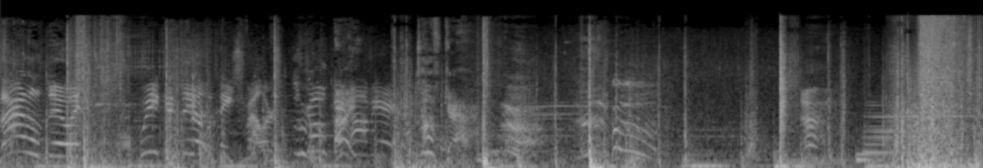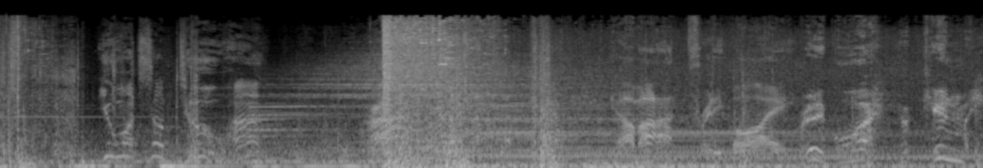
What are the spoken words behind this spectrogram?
That'll do it. We can deal with these fellers. Go get Javier. Tough guy. You want some too, huh? Come on, pretty boy. Pretty boy, you're kidding me.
